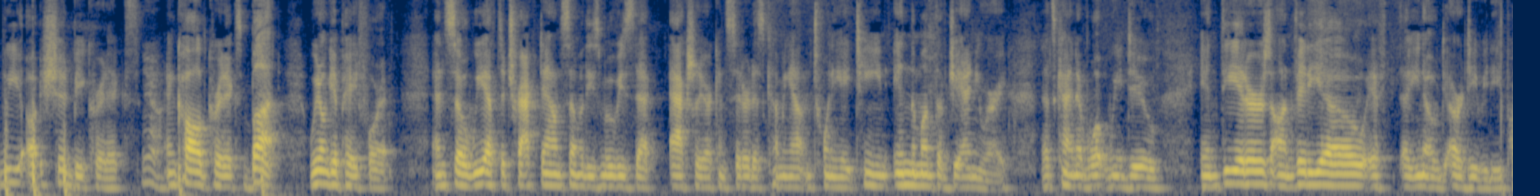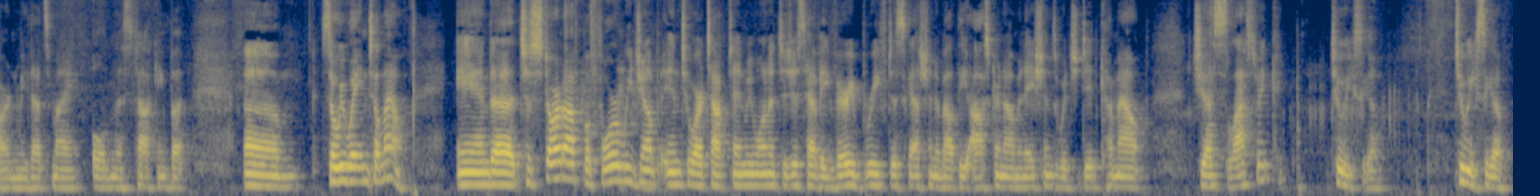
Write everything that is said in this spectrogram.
we uh, should be critics Yeah. and called critics, but we don't get paid for it, and so we have to track down some of these movies that actually are considered as coming out in 2018 in the month of January. That's kind of what we do in theaters, on video, if uh, you know, or DVD. Pardon me, that's my oldness talking, but um, so we wait until now. And uh, to start off, before we jump into our top 10, we wanted to just have a very brief discussion about the Oscar nominations, which did come out just last week, two weeks ago, two weeks ago,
